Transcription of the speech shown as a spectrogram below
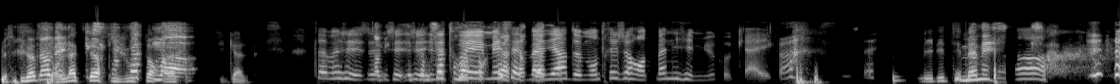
Le spin-off mais l'acteur qui pour joue Thor musicale. Putain, moi j'ai j'ai- trop aimé cette manière de montrer genre Ant-Man il est mieux qu'Hawkeye quoi. Mais il était même mais- pas. Non,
